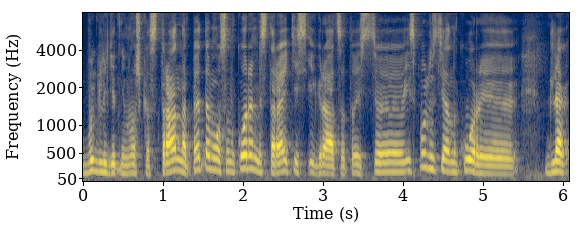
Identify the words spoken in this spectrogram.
выглядит немножко странно, поэтому с анкорами старайтесь играться. То есть э, используйте анкоры для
